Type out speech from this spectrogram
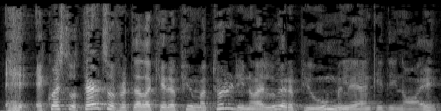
E, e, questo terzo fratello che era più maturo di noi, lui era più umile anche di noi,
